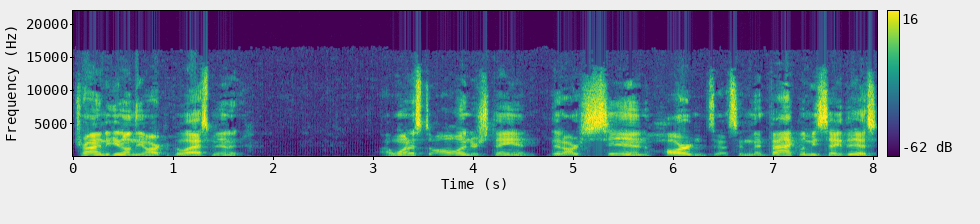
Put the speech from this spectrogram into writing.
trying to get on the ark at the last minute. I want us to all understand that our sin hardens us. And in fact, let me say this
